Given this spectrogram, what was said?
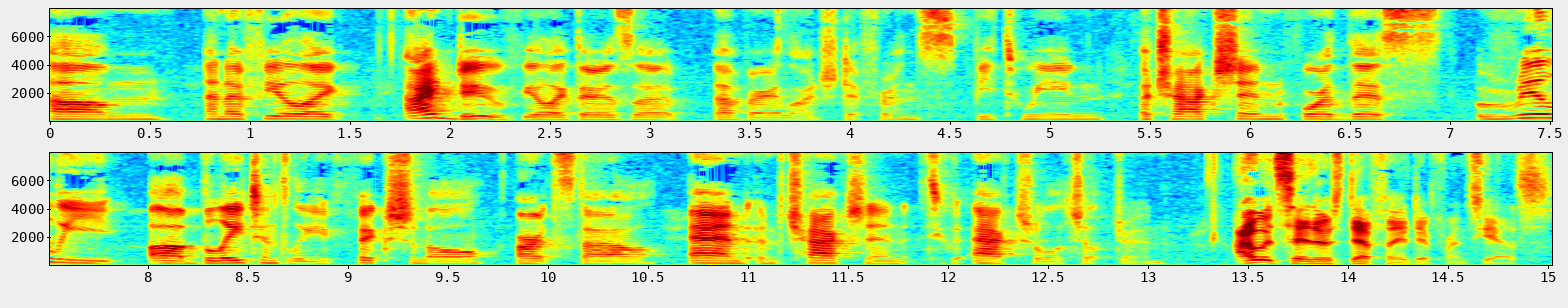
Um, and I feel like I do feel like there is a, a very large difference between attraction for this really uh, blatantly fictional art style and attraction to actual children. I would say there's definitely a difference. Yes.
